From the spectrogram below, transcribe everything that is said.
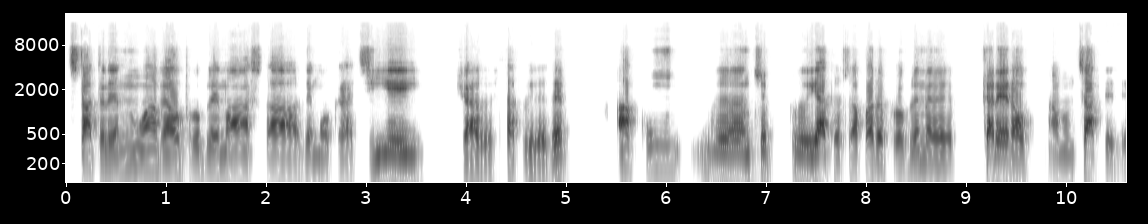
statele nu aveau problema asta a democrației și a statului de drept. Acum uh, încep, uh, iată, să apară probleme care erau anunțate de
